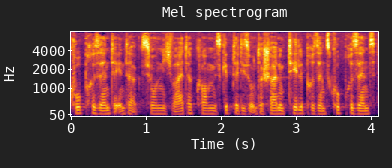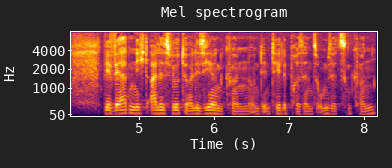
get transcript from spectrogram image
kopräsente Interaktion nicht weiterkommen. Es gibt ja diese Unterscheidung Telepräsenz, Kopräsenz. Wir werden nicht alles virtualisieren können und in Telepräsenz umsetzen können.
